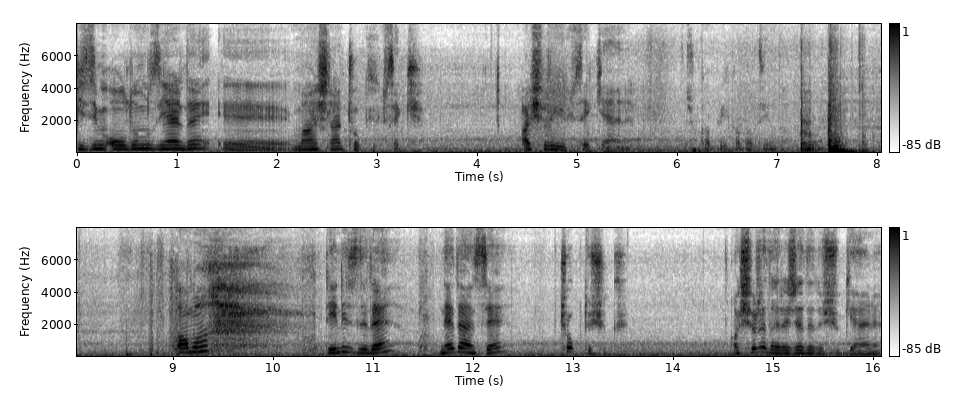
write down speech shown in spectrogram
bizim olduğumuz yerde e, maaşlar çok yüksek. Aşırı yüksek yani. Şu kapıyı kapatayım da. Ama Denizli'de nedense çok düşük. Aşırı derecede düşük yani.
